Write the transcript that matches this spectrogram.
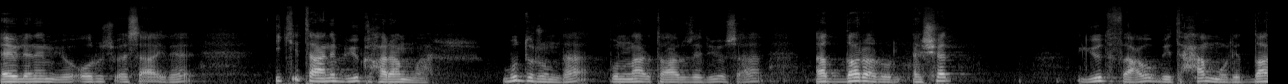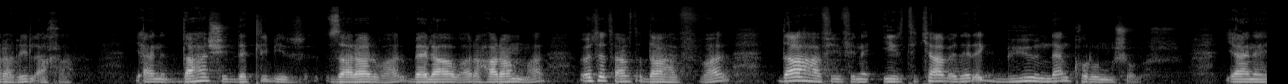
Evlenemiyor, oruç vesaire. İki tane büyük haram var. Bu durumda bunlar taarruz ediyorsa اَدْضَرَرُ الْاَشَدْ يُدْفَعُ بِتَحَمُّلِ الضَّرَرِ الْاَخَفِ Yani daha şiddetli bir zarar var, bela var, haram var. Öte tarafta daha hafif var. Daha hafifine irtikab ederek büyüğünden korunmuş olur. Yani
